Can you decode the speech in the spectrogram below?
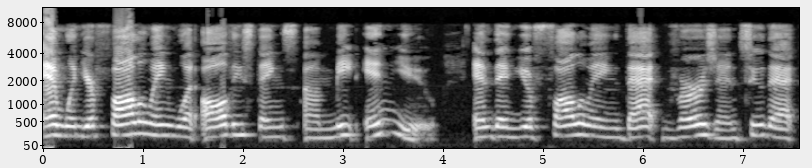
And when you're following what all these things um, meet in you, and then you're following that version to that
